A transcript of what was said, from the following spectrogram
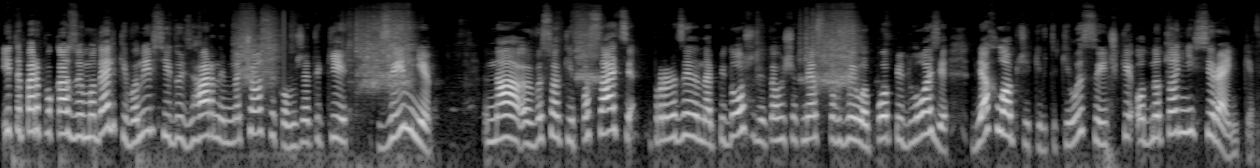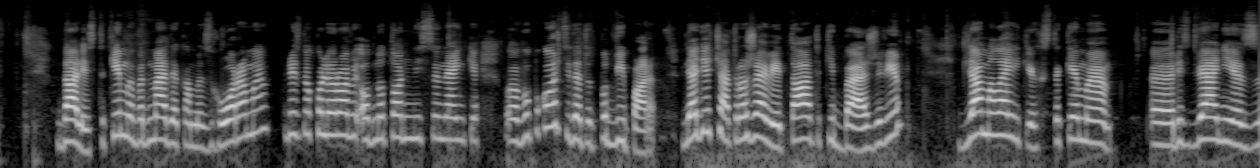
І тепер показую модельки. Вони всі йдуть з гарним начосиком, вже такі зимні. На високій посадці прорезинена підошва для того, щоб не сковзило по підлозі. Для хлопчиків такі лисички, однотонні сіренькі. Далі з такими ведмедиками з горами різнокольорові, однотонні синенькі. Е, В упаковці йде тут по дві пари. Для дівчат рожеві та такі бежеві. Для маленьких з такими е, різдвяні з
